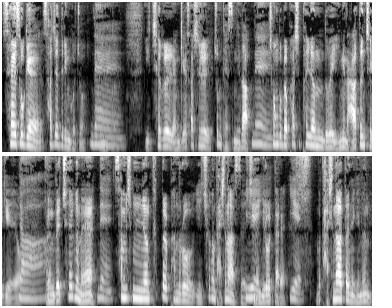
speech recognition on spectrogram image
세속의 사제들인 거죠. 네. 그러니까 이 책을 낸 게 사실 좀 됐습니다. 네. 1988년도에 이미 나왔던 책이에요. 야. 그런데 최근에 네. 30년 특별판으로 이 최근 다시 나왔어요. 예, 지난 예. 1월 달에. 예. 뭐 다시 나왔다는 얘기는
